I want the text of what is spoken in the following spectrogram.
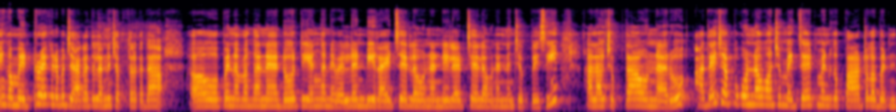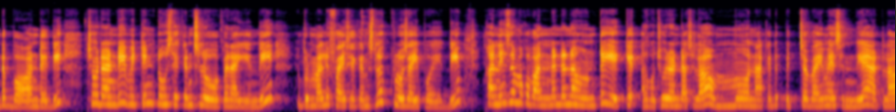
ఇంకా మెట్రో ఎక్కడప్పుడు జాగ్రత్తలు అన్నీ చెప్తారు కదా. ఓపెన్ అవ్వగానే డోర్ తీయంగానే వెళ్ళండి రైట్ సైడ్లో ఉండండి లెఫ్ట్ సైడ్లో ఉండండి అని చెప్పేసి అలా చెప్తా ఉన్నారు. అదే చెప్పకుండా కొంచెం ఎగ్జైట్మెంట్గా పాటలుగా పెట్టింటే బాగుండేది. చూడండి విత్ ఇన్ టూ సెకండ్స్లో ఓపెన్ అయ్యింది. ఇప్పుడు మళ్ళీ ఫైవ్ సెకండ్స్లో క్లోజ్ అయిపోయిద్ది. కనీసం ఒక వన్ మినిట్ అయినా ఉంటే ఎక్కే అదిగో చూడండి అసలు అమ్మో నాకైతే పిచ్చ భయం వేసింది. అట్లా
